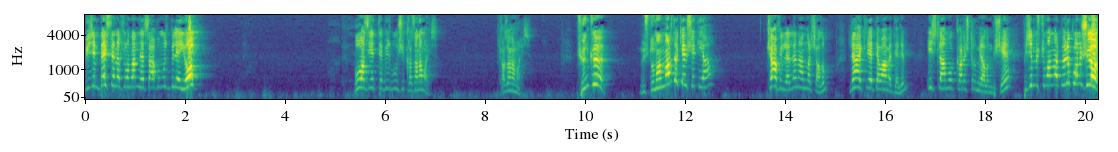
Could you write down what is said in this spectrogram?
Bizim 5 sene sonranın hesabımız bile yok. Bu vaziyette biz bu işi kazanamayız. Kazanamayız. Çünkü Müslümanlar da gevşedi ya. Kafirlerle anlaşalım. Laikliğe devam edelim. İslam'ı karıştırmayalım bir şeye. Bizim Müslümanlar böyle konuşuyor.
